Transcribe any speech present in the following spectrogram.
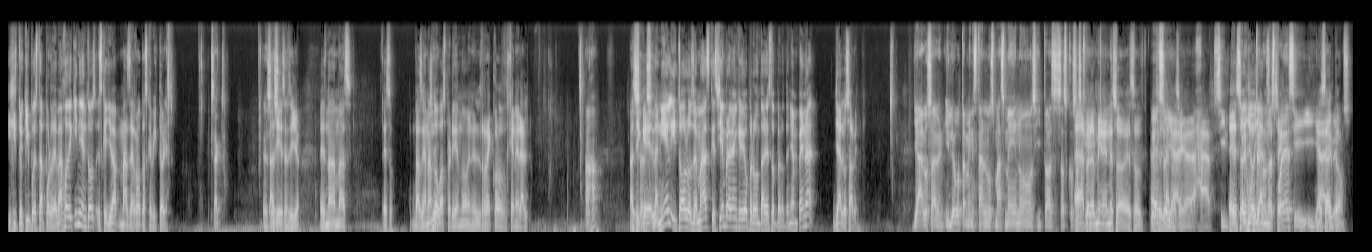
Y si tu equipo está por debajo de 500, es que lleva más derrotas que victorias. Exacto. Eso Así es. de sencillo. Es nada más eso. ¿Vas ganando Sí. o vas perdiendo en el récord general? Ajá. Así O sea, que sí. Daniel y todos los demás que siempre habían querido preguntar esto, pero tenían pena, ya lo saben. Ya lo saben. Y luego también están los más menos y todas esas cosas. Ah, que- pero miren, que- eso, eso, Eso, ya, no sé. ya, ajá. Sí, Eso yo ya no sé. después y, y ya Exacto. vemos.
